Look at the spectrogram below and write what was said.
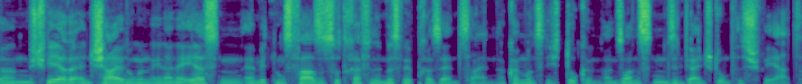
ähm, schwere Entscheidungen in einer ersten Ermittlungsphase zu treffen, dann müssen wir präsent sein. Da können wir uns nicht ducken. Ansonsten sind wir ein stumpfes Schwert.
